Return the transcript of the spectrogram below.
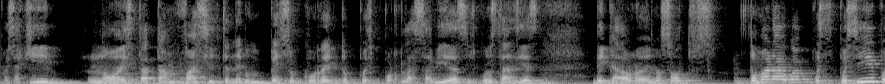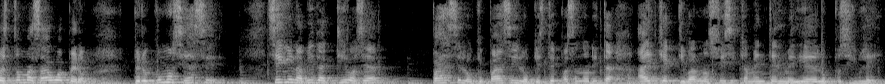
pues aquí no está tan fácil tener un peso correcto, pues por las sabidas circunstancias de cada uno de nosotros. Tomar agua, pues, pues sí, pues tomas agua, pero, pero ¿cómo se hace? Sigue una vida activa, o sea, pase lo que pase y lo que esté pasando ahorita, hay que activarnos físicamente en medida de lo posible.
